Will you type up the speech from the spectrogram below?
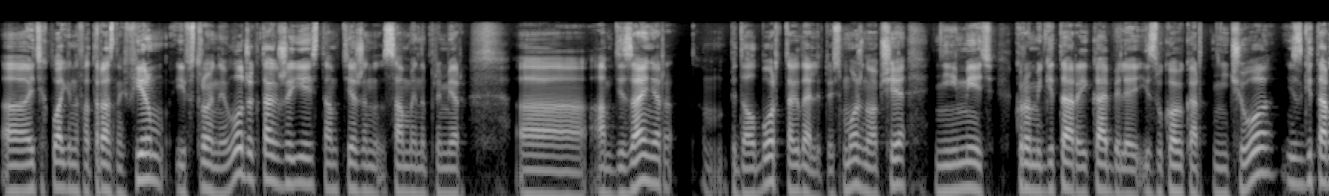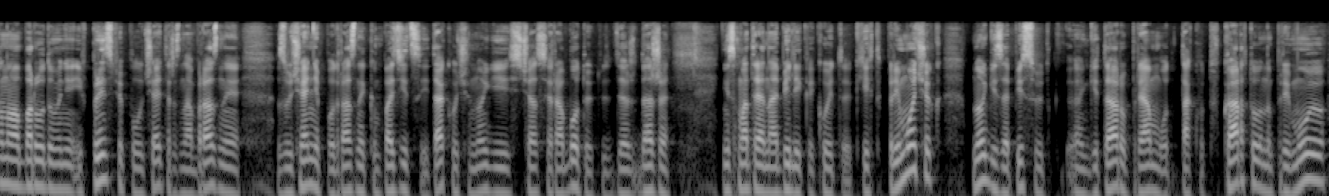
э, этих плагинов от разных фирм, и встроенный Logic также есть, там те же самые, например, э, Amp Designer, педалборд и так далее. То есть можно вообще не иметь, кроме гитары и кабеля и звуковой карты, ничего из гитарного оборудования и, в принципе, получать разнообразные звучания под разные композиции. И так очень многие сейчас и работают. Даже, даже несмотря на обилие какой-то каких-то примочек, многие записывают э, гитару прямо вот так вот в карту напрямую.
